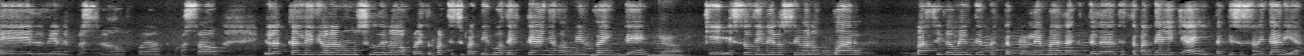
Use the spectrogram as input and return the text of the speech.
el viernes pasado, fue antes pasado, el alcalde dio el anuncio de los proyectos participativos de este año 2020, que esos dineros se iban a ocupar básicamente para este problema de, esta pandemia que hay, la crisis sanitaria.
